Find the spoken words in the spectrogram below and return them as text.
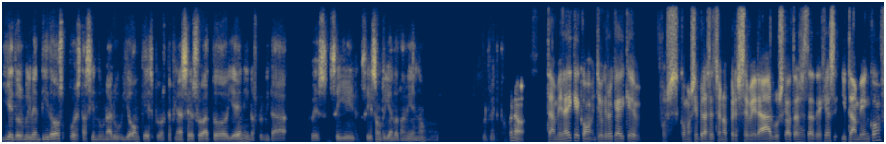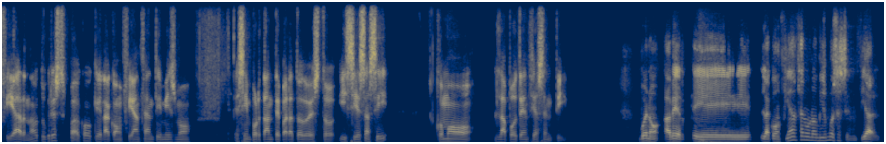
y el 2022 pues está siendo un aluvión que esperemos que al final se resuelva todo bien y nos permita pues seguir, seguir sonriendo también, ¿no? Perfecto. Bueno, también hay que, yo creo que hay que pues como siempre has hecho, ¿no? Perseverar, buscar otras estrategias y también confiar, ¿no? ¿Tú crees, Paco, que la confianza en ti mismo es importante para todo esto? Y si es así, ¿cómo la potencias en ti? Bueno, a ver, eh, la confianza en uno mismo es esencial.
